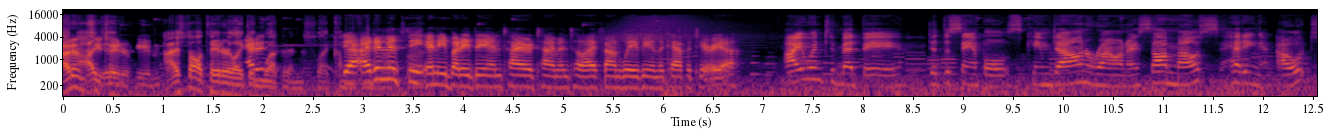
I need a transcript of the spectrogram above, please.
I didn't I see did. Tater Fiend. I saw Tater like I in weapons, like. coming Yeah, I didn't right see side. anybody the entire time until I found Wavy in the cafeteria. I went to Med Bay, did the samples, came down around. I saw Mouse heading out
